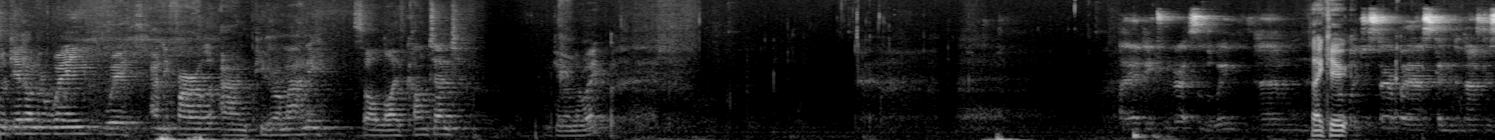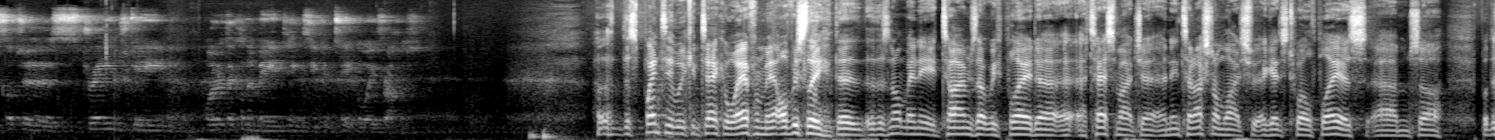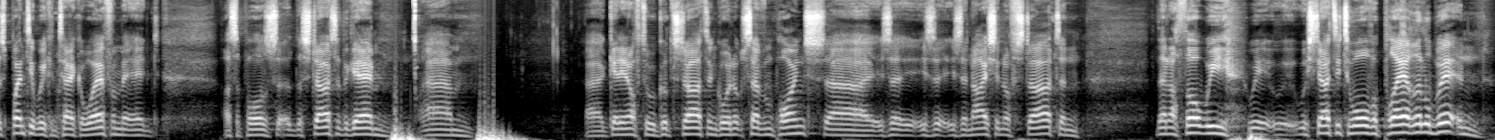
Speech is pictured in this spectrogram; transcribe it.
We'll get underway with Andy Farrell and Peter O'Mahony. It's all live content. We'll get underway. Hi Andy, congrats on the win. Um, Thank you. I might just start by asking, after such a strange game, what are the kind of main things you can take away from it? There's plenty we can take away from it. Obviously, there, there's not many times that we've played a, a test match, an international match against 12 players. Um, so, but there's plenty we can take away from it. it I suppose at the start of the game, um, uh, getting off to a good start and going up seven points uh, is, a, is, a, is a nice enough start. And then I thought we, we, we started to overplay a little bit, and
